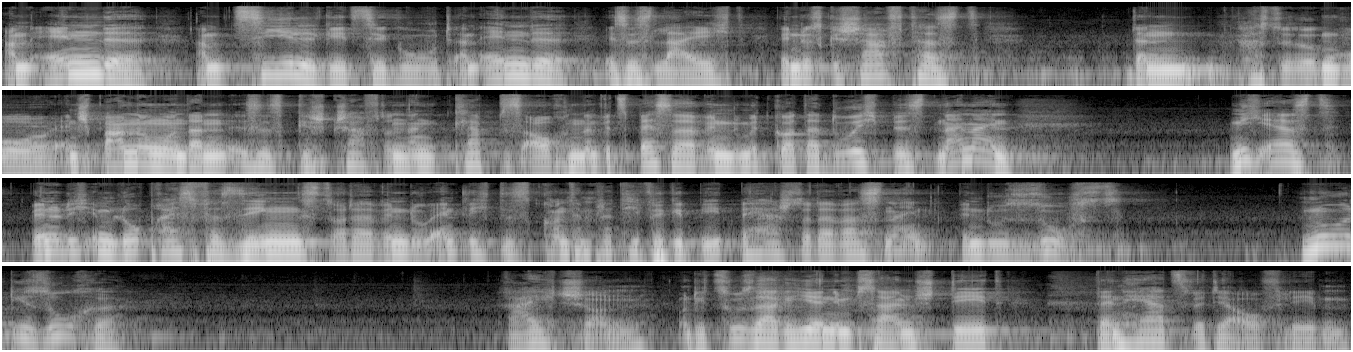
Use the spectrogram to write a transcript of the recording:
am Ende, am Ziel geht es dir gut, am Ende ist es leicht. Wenn du es geschafft hast, dann hast du irgendwo Entspannung und dann ist es geschafft und dann klappt es auch und dann wird es besser, wenn du mit Gott da durch bist. Nein, nein, nicht erst, wenn du dich im Lobpreis versingst oder wenn du endlich das kontemplative Gebet beherrschst oder was. Nein, wenn du suchst. Nur die Suche reicht schon. Und die Zusage hier in dem Psalm steht, dein Herz wird dir aufleben.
